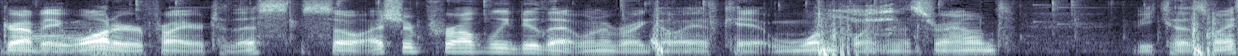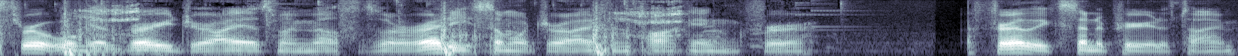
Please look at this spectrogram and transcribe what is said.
grab a water prior to this, so I should probably do that whenever I go AFK at one point in this round, because my throat will get very dry as my mouth is already somewhat dry from talking for a fairly extended period of time.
